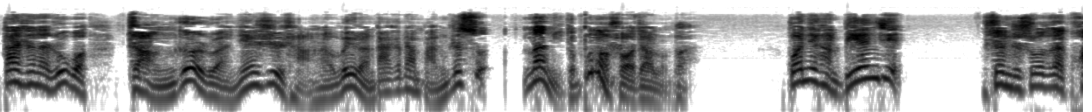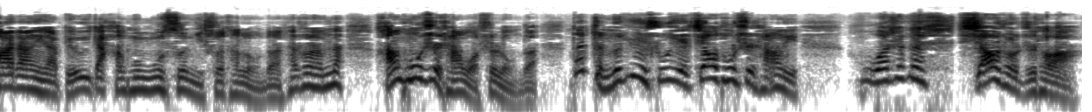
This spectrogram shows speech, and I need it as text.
但是呢，如果整个软件市场上微软大概占百分之四，那你就不能说我叫垄断。关键看边界，甚至说的再夸张一点，比如一家航空公司，你说它垄断，他说什么呢？航空市场我是垄断，但整个运输业、交通市场里，我是个小手指头啊。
